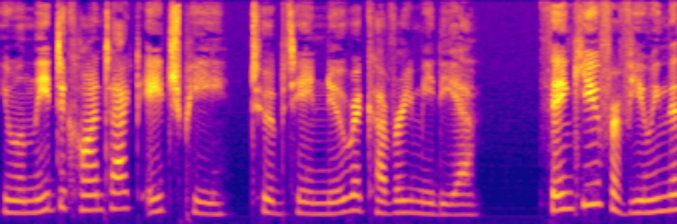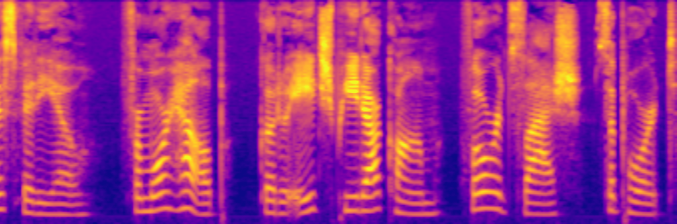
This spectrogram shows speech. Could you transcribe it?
you will need to contact HP to obtain new recovery media. Thank you for viewing this video. For more help, go to hp.com forward slash support.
